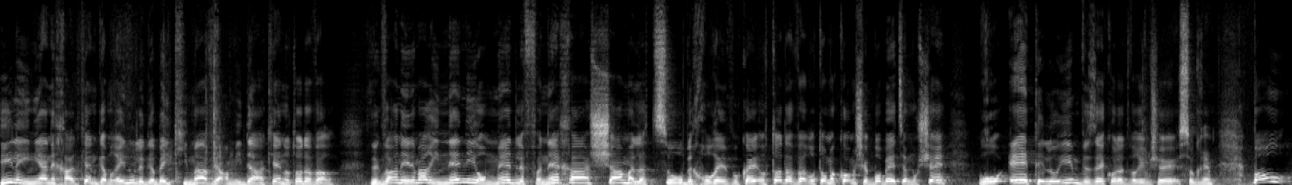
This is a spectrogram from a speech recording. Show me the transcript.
היא לעניין אחד, כן? גם ראינו לגבי קימה ועמידה, כן? אותו דבר. וכבר נאמר, הנני עומד לפניך שם על הצור בחורב, אוקיי? אותו דבר, אותו מקום שבו בעצם משה רואה את אלוהים, וזה כל הדברים שסוגרים. בואו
